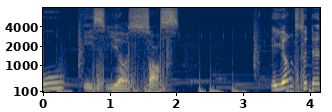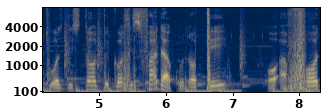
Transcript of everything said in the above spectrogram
Who is your source? A young student was disturbed because his father could not pay or afford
